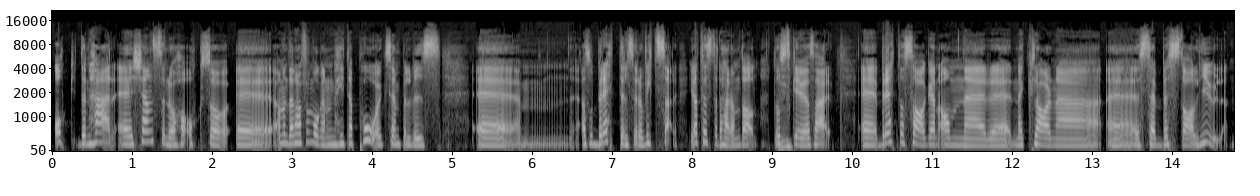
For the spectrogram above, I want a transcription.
Och den här eh, tjänsten då har också eh, ja, men den har förmågan att hitta på exempelvis eh, alltså berättelser och vitsar. Jag testade här om dagen. Då mm. skrev jag så här. Eh, berätta sagan om när, eh, när Klarna eh, Sebbe stal julen.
